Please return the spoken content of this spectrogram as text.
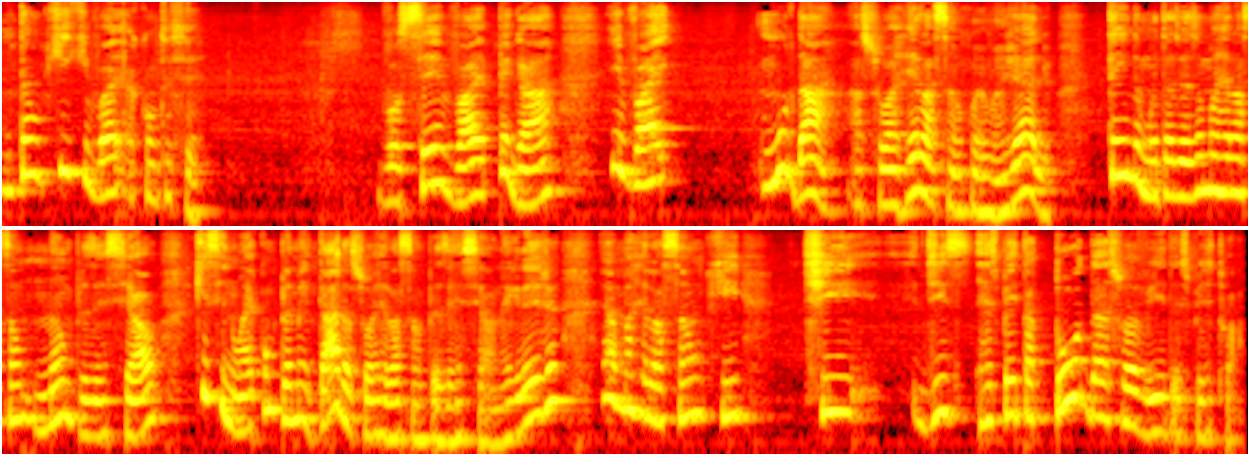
Então o que, que vai acontecer? Você vai pegar e vai mudar a sua relação com o Evangelho, tendo muitas vezes uma relação não presencial que se não é complementar a sua relação presencial na igreja, é uma relação que te diz respeito a toda a sua vida espiritual.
